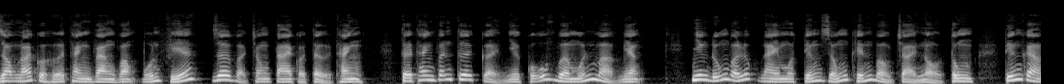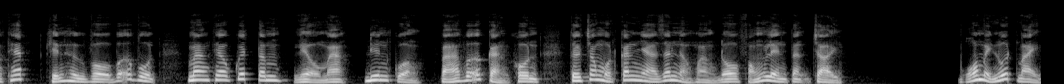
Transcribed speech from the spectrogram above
Giọng nói của hứa thanh vang vọng bốn phía, rơi vào trong tai của tử thanh. Tử thanh vẫn tươi cười như cũ vừa muốn mở miệng. Nhưng đúng vào lúc này một tiếng giống khiến bầu trời nổ tung, tiếng gào thét khiến hư vô vỡ vụn, mang theo quyết tâm, liều mạng, điên cuồng, phá vỡ cản khôn, từ trong một căn nhà dân ở Hoàng Đô phóng lên tận trời. Bố mày nuốt mày!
